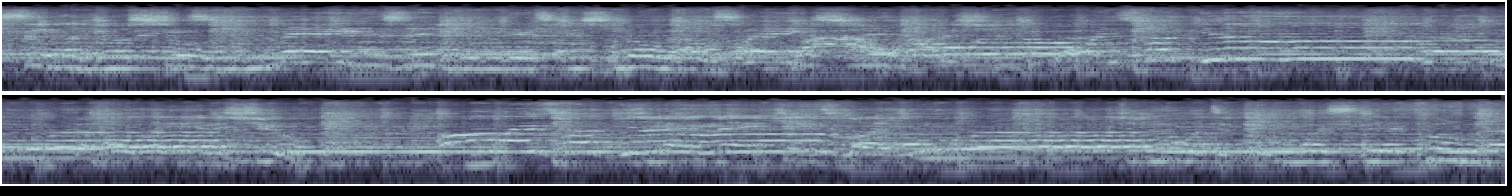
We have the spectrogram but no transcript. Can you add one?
Seem like you're so amazing, and there's just no replacement. I will always love you. To do. Was there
